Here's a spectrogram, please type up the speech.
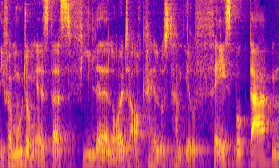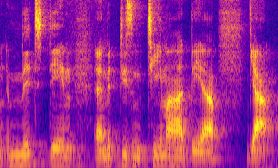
Die Vermutung ist, dass viele Leute auch keine Lust haben, ihre Facebook-Daten mit, äh, mit diesem Thema der ja,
